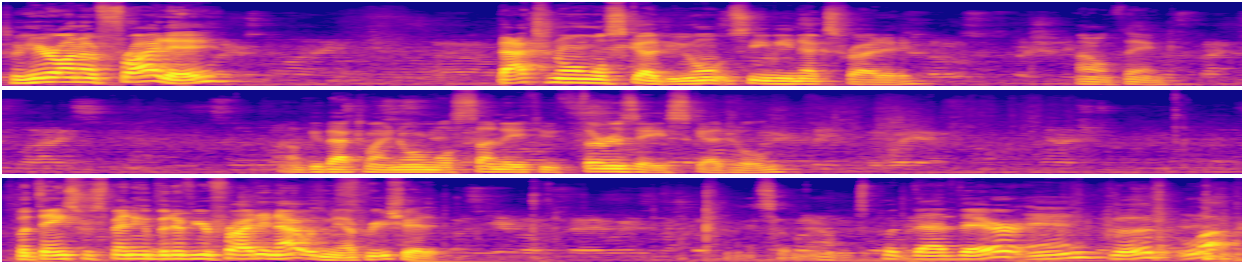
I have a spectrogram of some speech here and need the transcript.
So, here on a Friday, back to normal schedule. You won't see me next Friday, I don't think. I'll be back to my normal Sunday through Thursday schedule. But thanks for spending a bit of your Friday night with me. I appreciate it. So now let's put that there and good luck.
